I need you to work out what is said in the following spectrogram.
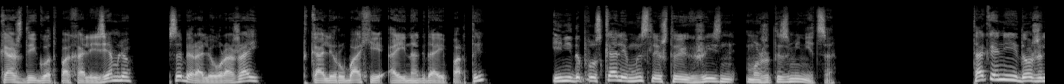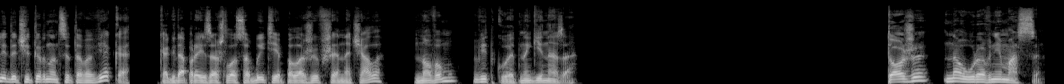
каждый год пахали землю, собирали урожай, ткали рубахи, а иногда и порты, и не допускали мысли, что их жизнь может измениться. Так они и дожили до XIV века, когда произошло событие, положившее начало новому витку этногенеза. Тоже на уровне массы.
